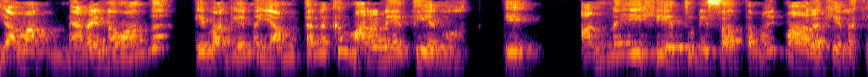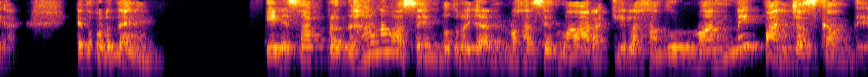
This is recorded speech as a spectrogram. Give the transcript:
යමක් මැරෙනවද ඒ වගේම යම් තැනක මරණය තියෙනවද ඒ අන්න ඒ හේතු නිසා තමයි මාර කියලා කියන්නේ. එතකොට දැන් එනිසා ප්‍රධාන වශයෙන් බුදුරජාණන් වහන්සේ මාර කියලා හඳුන්වන්නේ පංචස්කන්ධය.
